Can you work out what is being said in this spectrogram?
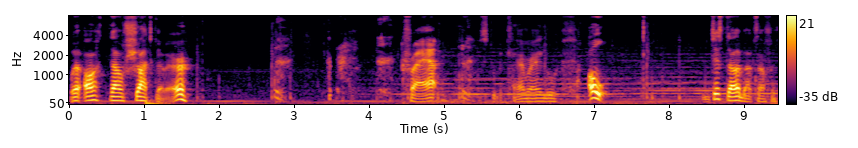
Where art thou, shotgunner? Crap. Stupid camera angle. Oh! Just thought about something.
